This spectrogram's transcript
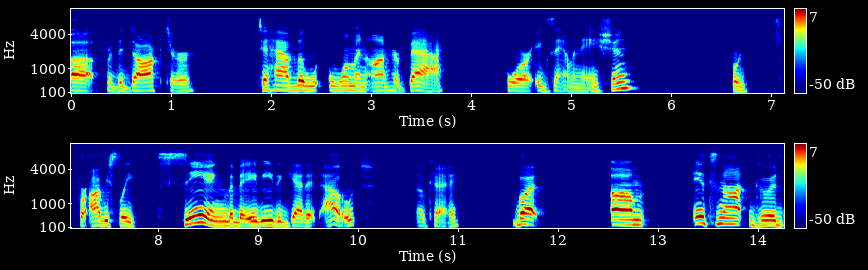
uh, for the doctor to have the woman on her back for examination, for for obviously seeing the baby to get it out. Okay, but um, it's not good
